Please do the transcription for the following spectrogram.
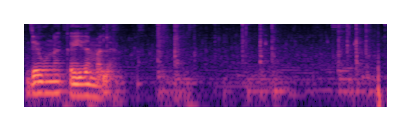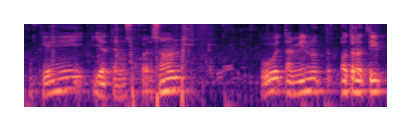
de una caída mala. Ok, ya tenemos corazón. Uy, también otro tip.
